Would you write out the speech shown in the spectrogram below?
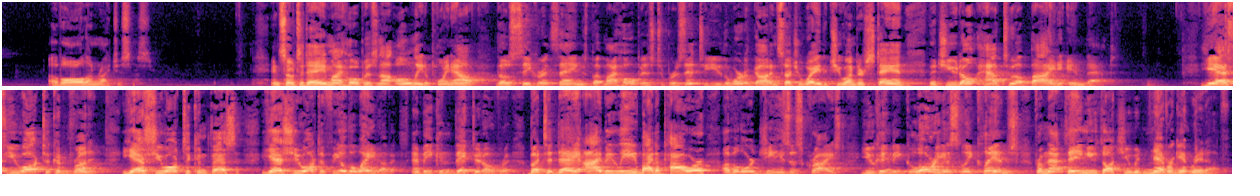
of all unrighteousness. And so today, my hope is not only to point out those secret things, but my hope is to present to you the Word of God in such a way that you understand that you don't have to abide in that. Yes, you ought to confront it. Yes, you ought to confess it. Yes, you ought to feel the weight of it and be convicted over it. But today, I believe by the power of the Lord Jesus Christ, you can be gloriously cleansed from that thing you thought you would never get rid of.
